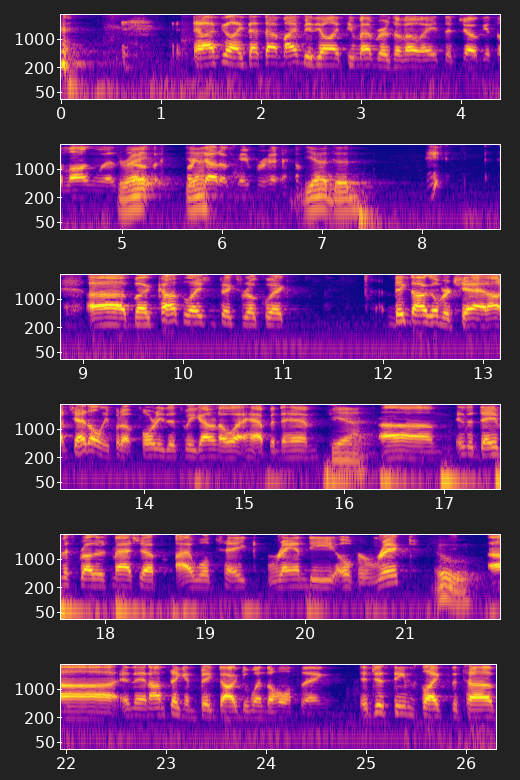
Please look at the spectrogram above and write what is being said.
And I feel like that that might be the only two members of 08 that Joe gets along with. So Right. worked Yeah. out okay for him. Yeah, it did. Uh, but consolation picks real quick. Big dog over Chad. Don't, Chad only put up 40 this week. I don't know what happened to him. Yeah. Um, in the Davis brothers matchup, I will take Randy over Rick. Ooh. Uh, and then I'm taking Big Dog to win the whole thing. It just seems like the tub,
